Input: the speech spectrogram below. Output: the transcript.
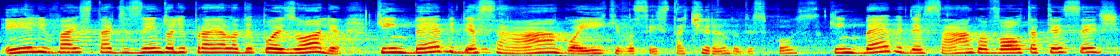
ele vai estar dizendo ali para ela depois: olha, quem bebe dessa água aí que você está tirando desse poço, quem bebe dessa água volta a ter sede.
